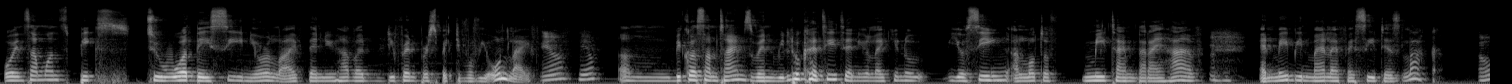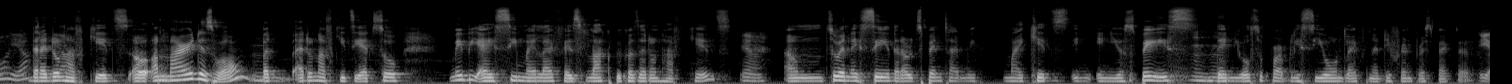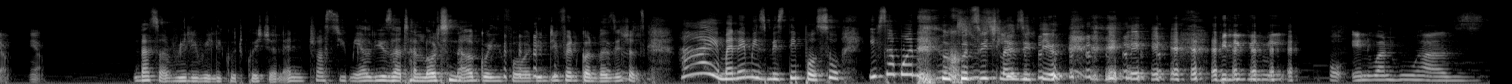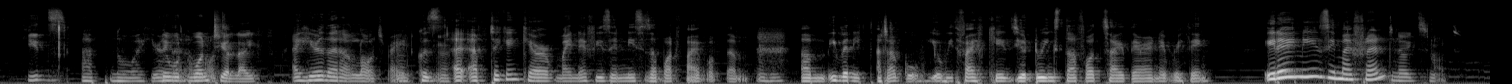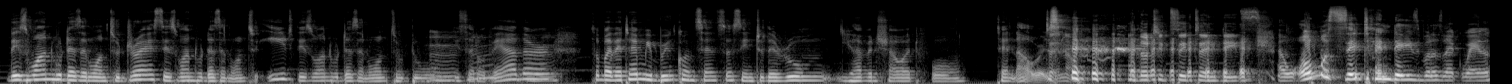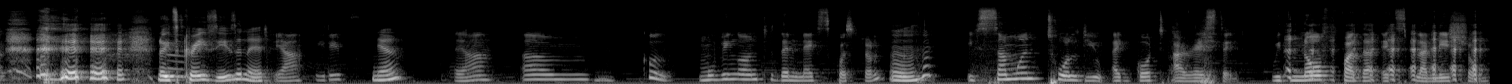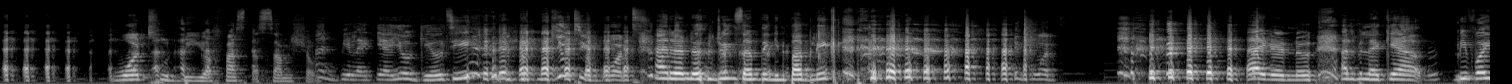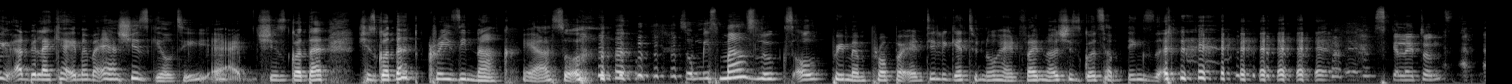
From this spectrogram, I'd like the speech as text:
Or when someone speaks to what they see in your life then you have a different perspective of your own life Yeah, yeah. um because sometimes when we look at it and you're like you know you're seeing a lot of me time that i have Mhm. and maybe in my life i see it as luck Oh, yeah. that I don't yeah. have kids. Oh, I'm Mm. married as well, Mm. but I don't have kids yet. So maybe I see my life as luck because I don't have kids. Yeah. Um, so when I say that I would spend time with my kids in, in your space, Mhm. then you also probably see your own life in a different perspective. Yeah, yeah. That's a really, really good question. And trust you me, I'll use that a lot now going forward in different conversations. Hi, my name is Miss Dimple. So if someone could switch lives with you. Believe in me, for anyone who has kids, Uh, no, I hear they would want lot. your life. I hear that a lot, right? Because mm. I've taken care of my nephews and nieces, about five of them. Mhm. Um, even at a go, you're with five kids, you're doing stuff outside there and everything. It ain't easy, my friend. No, it's not. There's one who doesn't want to dress, there's one who doesn't want to eat, there's one who doesn't want to do this or the other. mhm. So by the time you bring consensus into the room, you haven't showered for 10 hours. Ten hours. I thought you'd say 10 days. I almost say 10 days, but I was like, well, no, it's crazy, isn't it? Yeah, it is. Yeah. Yeah. Um, cool. Moving on to the next question. Mm-hmm. If someone told you I got arrested with no further explanation, what would be your first assumption? I'd be like, yeah, you're guilty. Guilty of what? I don't know, doing something in public. Like what? I don't know. I'd be like, yeah. Before you, I'd be like, yeah. Remember, yeah, she's guilty. Yeah, she's got that. She's got that crazy knack. Yeah. So, so Miss Smiles looks all prim and proper until you get to know her and find out she's got some things that. Skeletons.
